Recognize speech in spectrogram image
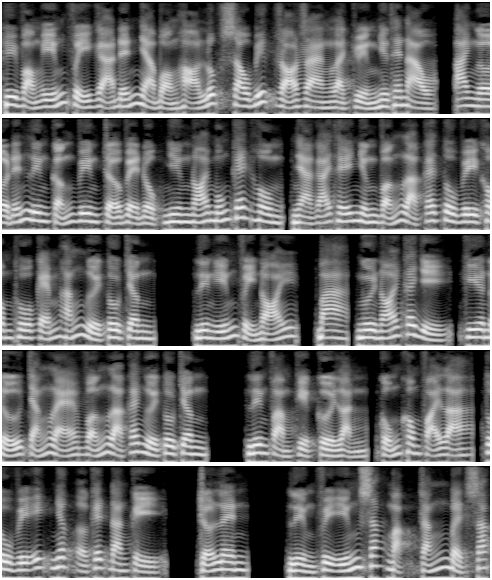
hy vọng Yến Phỉ gã đến nhà bọn họ lúc sau biết rõ ràng là chuyện như thế nào. Ai ngờ đến liên cẩn viên trở về đột nhiên nói muốn kết hôn, nhà gái thế nhưng vẫn là cái tu vi không thua kém hắn người tu chân. Liên Yến Phỉ nói, ba, ngươi nói cái gì, kia nữ chẳng lẽ vẫn là cái người tu chân. Liên Phạm Kiệt cười lạnh, cũng không phải là, tu vi ít nhất ở kết đan kỳ, trở lên, Liền phi yến sắc mặt trắng bệt sắc,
